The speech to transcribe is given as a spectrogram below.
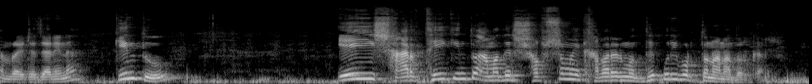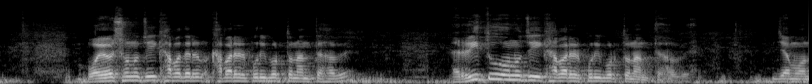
আমরা এটা জানি না। কিন্তু এই স্বার্থেই কিন্তু আমাদের সবসময় খাবারের মধ্যে পরিবর্তন আনা দরকার। বয়স অনুযায়ী খাবারের খাবারের পরিবর্তন আনতে হবে। ঋতু অনুযায়ী খাবারের পরিবর্তন আনতে হবে। যেমন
